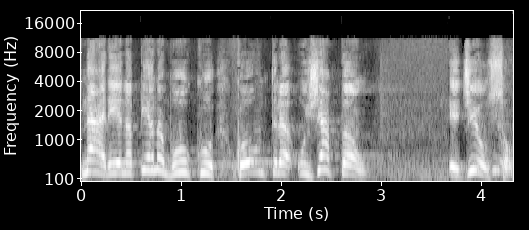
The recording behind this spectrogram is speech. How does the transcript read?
na Arena Pernambuco contra o Japão. Edilson.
